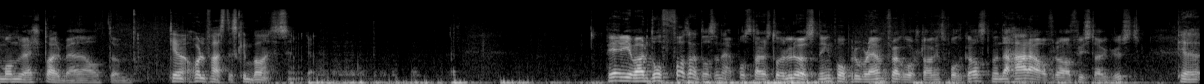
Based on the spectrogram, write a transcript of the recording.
Manuelt arbeid er alt de Ok, Hold fast, jeg skal bare se om jeg Per Ivar Doff har sendt oss en e-post der det står 'løsning på problem' fra gårsdagens podkast, men det her er jo fra 1. Per,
